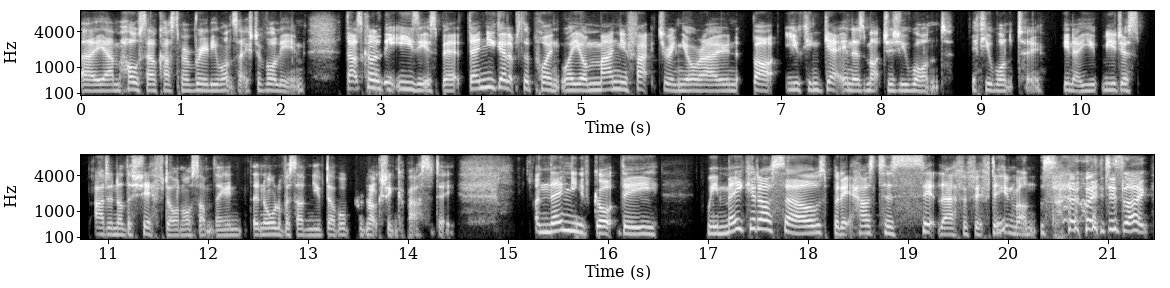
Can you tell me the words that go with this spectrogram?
a um, wholesale customer really wants extra volume, that's kind of the easiest bit. Then you get up to the point where you're manufacturing your own, but you can get in as much as you want if you want to. You know, you, you just add another shift on or something, and then all of a sudden you've doubled production capacity. And then you've got the we make it ourselves, but it has to sit there for 15 months, which is like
